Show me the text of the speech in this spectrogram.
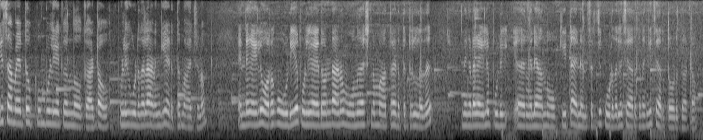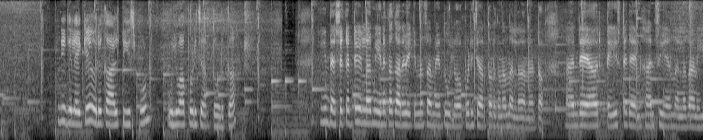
ഈ സമയത്ത് ഉപ്പും പുളിയൊക്കെ ഒന്ന് നോക്കുക കേട്ടോ. പുളി കൂടുതലാണെങ്കിൽ എടുത്ത് മാറ്റണം. എന്റെ കയ്യിൽ ഉറ കൂടിയ പുളി ആയതുകൊണ്ടാണ് മൂന്ന് കഷ്ണം മാത്രം എടുത്തിട്ടുള്ളത്. നിങ്ങളുടെ കയ്യിൽ പുളി എങ്ങനെയാണെന്ന് നോക്കിയിട്ട് അതിനനുസരിച്ച് കൂടുതൽ ചേർക്കണമെങ്കിൽ ചേർത്ത് കൊടുക്കുക കേട്ടോ. ഇനി ഇതിലേക്ക് ഒരു കാൽ ടീസ്പൂൺ ഉലുവാപ്പൊടി ചേർത്ത് കൊടുക്കുക. ഈ ദശക്കട്ടിയുള്ള മീനൊക്കെ കറി വയ്ക്കുന്ന സമയത്ത് ഉലുവാപ്പൊടി ചേർത്ത് കൊടുക്കണം നല്ലതാണ് കേട്ടോ. അതിന്റെ ആ ഒരു ടേസ്റ്റൊക്കെ എൻഹാൻസ് ചെയ്യാൻ നല്ലതാണ് ഈ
